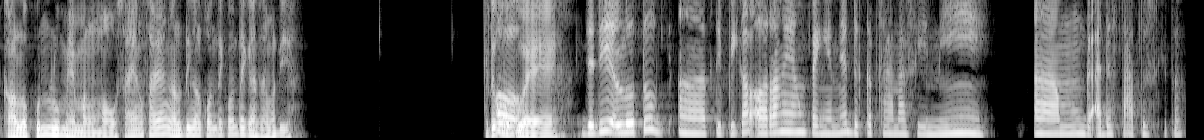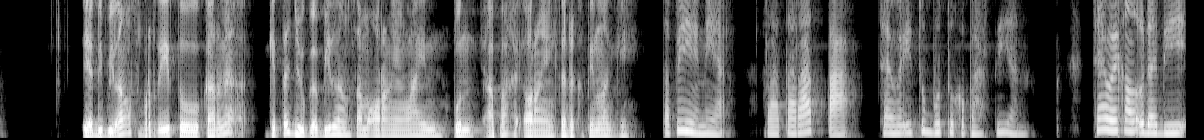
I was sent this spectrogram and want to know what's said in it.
Kalaupun lu memang mau sayang-sayangan, lu tinggal kontek-kontekan sama dia. Itu kalau Oh, gue. jadi lu tuh eee, tipikal orang yang pengennya deket sana sini, nggak ada status gitu? Ya dibilang seperti itu, karena kita juga bilang sama orang yang lain pun apa orang yang kita deketin lagi. Tapi ini ya, rata-rata cewek itu butuh kepastian. Cewek kalau udah di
